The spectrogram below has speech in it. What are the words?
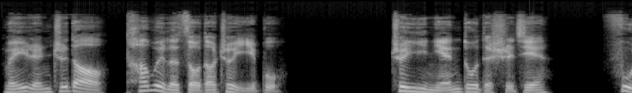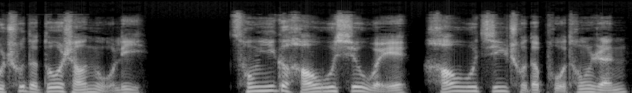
没人知道他为了走到这一步，这一年多的时间付出的多少努力。从一个毫无修为、毫无基础的普通人，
